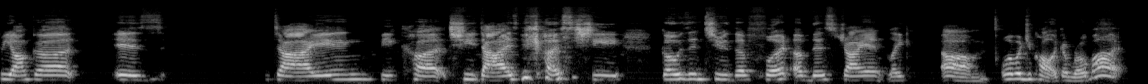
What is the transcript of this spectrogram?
Bianca is dying because she dies because she goes into the foot of this giant like um what would you call it, like a robot?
